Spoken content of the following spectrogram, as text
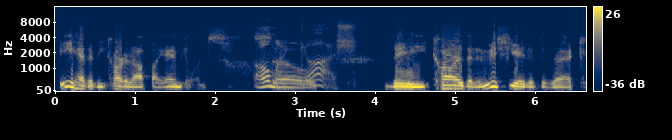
he had to be carted off by ambulance. Oh So- my gosh! the car that initiated the wreck,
